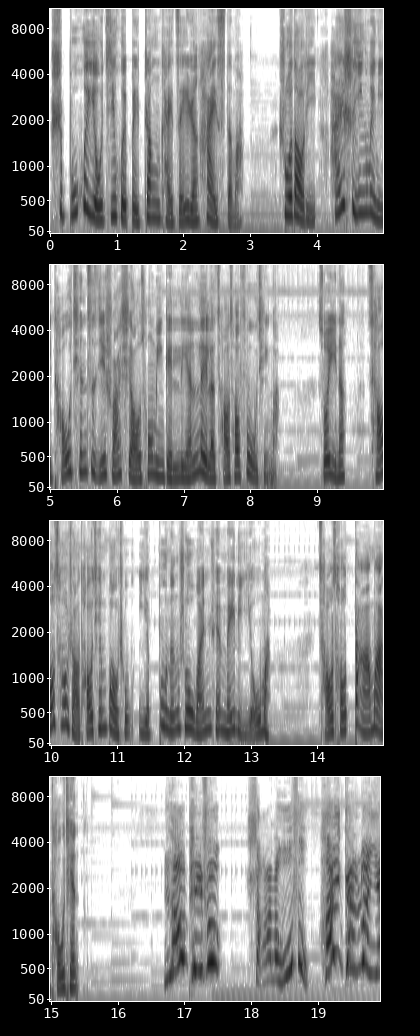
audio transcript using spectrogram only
是不会有机会被张凯贼人害死的吗？说到底，还是因为你陶谦自己耍小聪明，给连累了曹操父亲嘛。所以呢，曹操找陶谦报仇，也不能说完全没理由嘛。曹操大骂陶谦：“老匹夫，杀了无父还敢乱言！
